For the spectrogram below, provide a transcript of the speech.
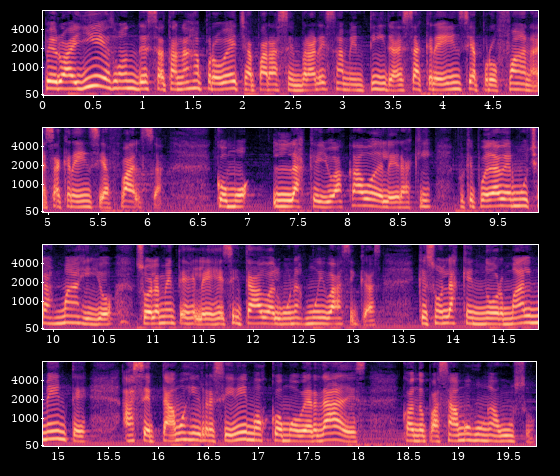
Pero allí es donde Satanás aprovecha para sembrar esa mentira, esa creencia profana, esa creencia falsa, como las que yo acabo de leer aquí, porque puede haber muchas más y yo solamente les he citado algunas muy básicas, que son las que normalmente aceptamos y recibimos como verdades cuando pasamos un abuso.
